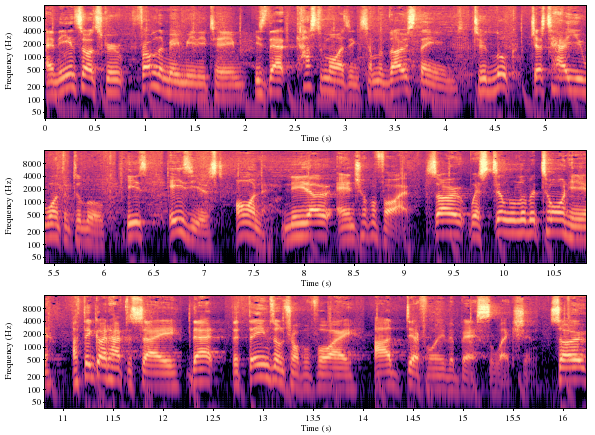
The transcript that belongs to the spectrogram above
And the inside scoop from the Me Media team is that customizing some of those themes to look just how you want them to look is easiest on Neto and Shopify. So we're still a little bit torn here. I think I'd have to say that the themes on Shopify are definitely the best selection. So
